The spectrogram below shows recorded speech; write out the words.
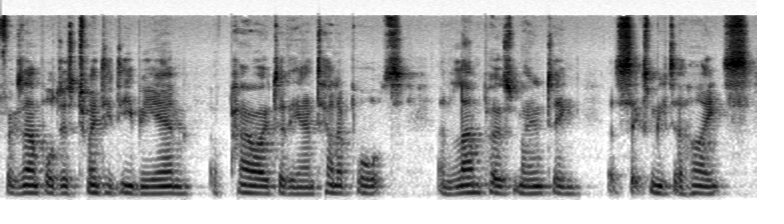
for example, just 20 dBm of power to the antenna ports and lamppost mounting at 6 meter heights,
